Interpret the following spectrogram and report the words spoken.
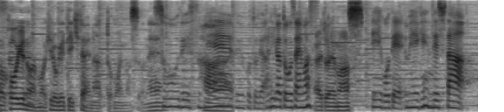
すこういうのはもう広げていきたいなと思いますよね。そうですね、はい、ということでありがとうございます。ありがとうございます。英語で名言でした。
